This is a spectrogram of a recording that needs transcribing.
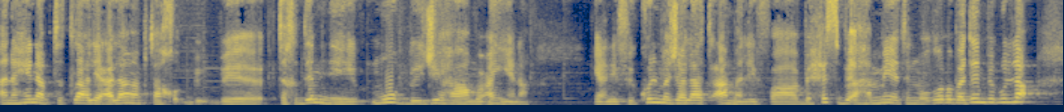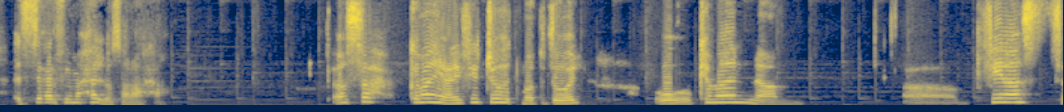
أنا هنا بتطلع لي علامة بتاخ... بتخدمني مو بجهة معينة. يعني في كل مجالات عملي فبحس بأهمية الموضوع وبعدين بيقول لا السعر في محله صراحة. آه، صح. كمان يعني في جهد مبذول وكمان في ناس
